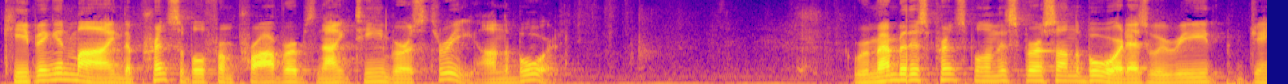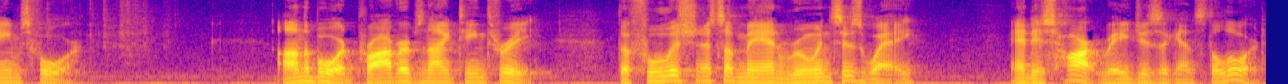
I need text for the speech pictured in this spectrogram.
keeping in mind the principle from Proverbs 19, verse 3 on the board. Remember this principle in this verse on the board as we read James 4. On the board, Proverbs 19:3. The foolishness of man ruins his way, and his heart rages against the Lord.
